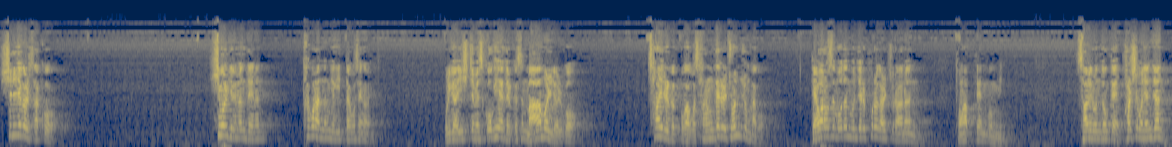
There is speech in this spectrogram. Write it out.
실력을 쌓고 힘을 기르는 데는 탁월한 능력이 있다고 생각합니다. 우리가 이 시점에서 꼭 해야 될 것은 마음을 열고 차이를 극복하고 상대를 존중하고 대화로서 모든 문제를 풀어갈 줄 아는 통합된 국민. 3.1운동 때 85년 전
